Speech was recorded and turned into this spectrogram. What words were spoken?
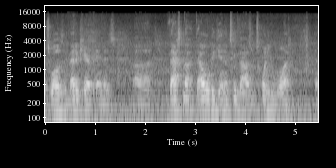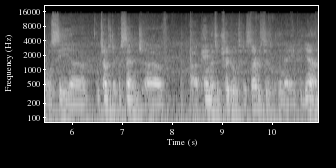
as well as the Medicare payments. Uh, That's not, that will begin in 2021. And we'll see, uh, in terms of the percentage of uh, payments attributable to the services within the APM,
